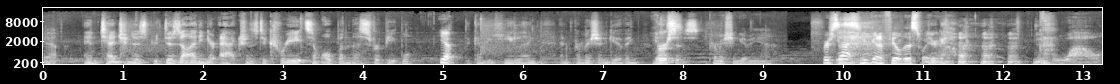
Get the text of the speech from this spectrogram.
Yeah. Intention is designing your actions to create some openness for people Yep. that can be healing and permission giving Yes. versus Permission giving, yeah. Versus Yeah. you're gonna feel this way. you're gonna wow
